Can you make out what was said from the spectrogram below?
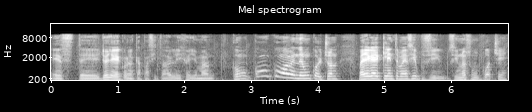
este, yo llegué con el capacitador y le dije, oye, man, ¿cómo, cómo, cómo va a vender un colchón? Va a llegar el cliente y me va a decir, pues si, si no es un coche.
